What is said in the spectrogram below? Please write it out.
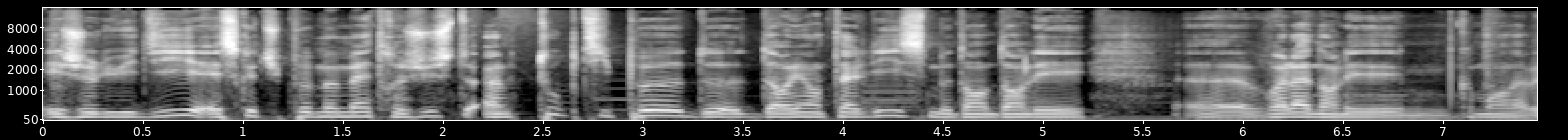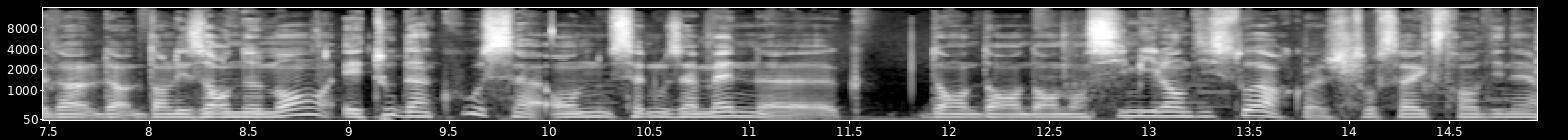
et je lui dis est-ce que tu peux me mettre juste un tout petit peu d'orientalisme dans, les euh, voilà dans les comment dans, les ornements et tout d'un coup ça nous amène euh, dans, dans, dans, 6000 ans d'histoire. Quoi. Je trouve ça extraordinaire.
